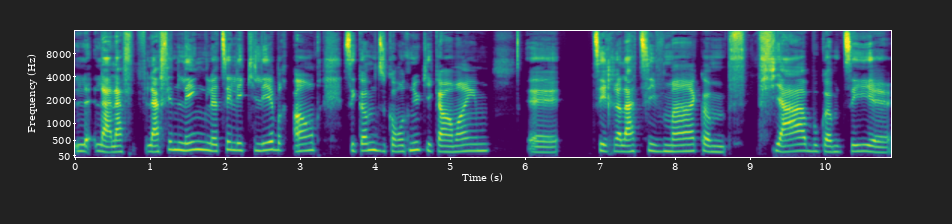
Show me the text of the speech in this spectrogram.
le- la, la, fine ligne, l'équilibre entre. C'est comme du contenu qui est quand même. euh, relativement comme fiable ou comme, tu sais. euh,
